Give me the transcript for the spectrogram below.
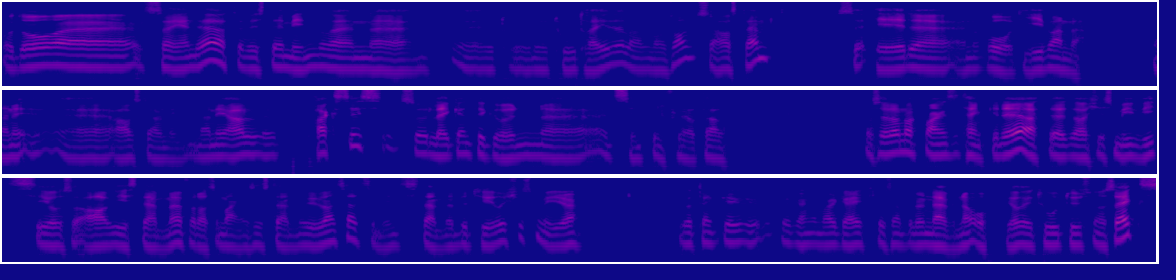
Og da eh, sier en det at hvis det er mindre enn jeg tror det er to tredjedeler eller noe sånt som har stemt, så er det en rådgivende men, eh, avstemning. Men i all praksis så legger en til grunn eh, et simpelt flertall. Og så er det nok mange som tenker det, at det, er ikke så mye vits i å avgi stemme, for det er så mange som stemmer uansett, så min stemme betyr ikke så mye. Og da tenker jeg Det kan være greit for å nevne oppgjøret i 2006,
